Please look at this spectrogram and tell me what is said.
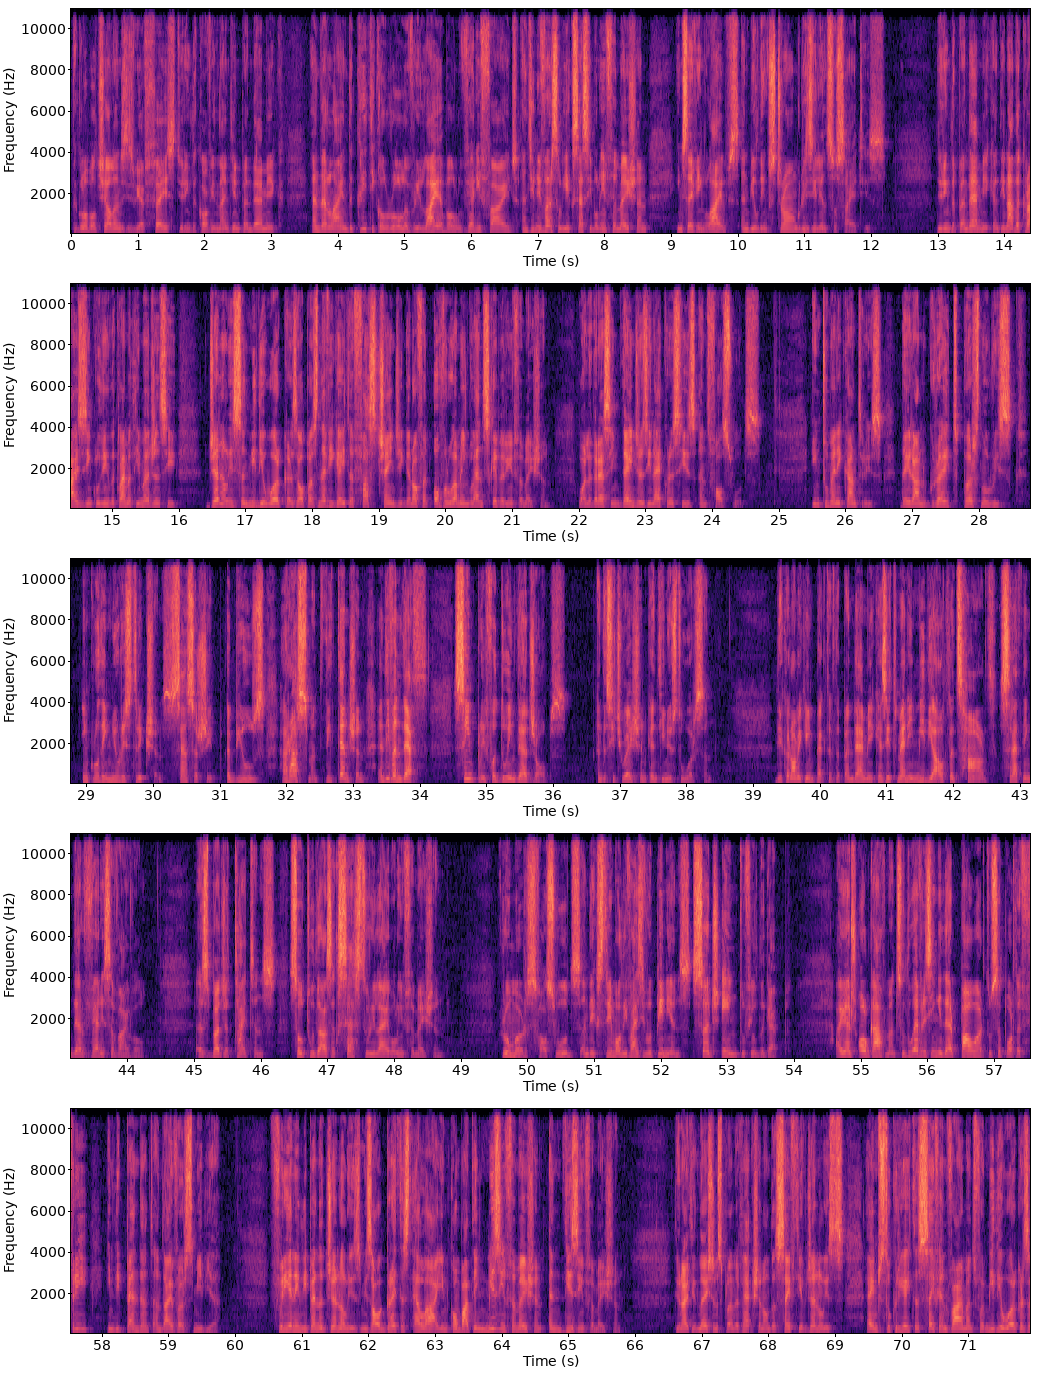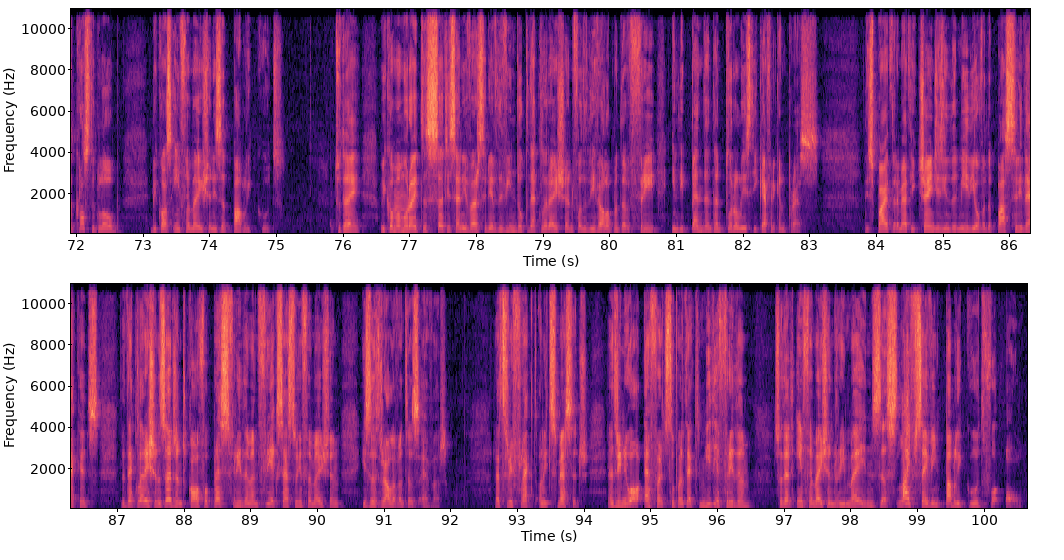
The global challenges we have faced during the COVID-19 pandemic underline the critical role of reliable, verified and universally accessible information in saving lives and building strong, resilient societies. During the pandemic and in other crises, including the climate emergency, journalists and media workers help us navigate a fast-changing and often overwhelming landscape of information, while addressing dangerous inaccuracies and falsehoods. In too many countries, they run great personal risk, including new restrictions, censorship, abuse, harassment, detention and even death, simply for doing their jobs. And the situation continues to worsen. The economic impact of the pandemic has hit many media outlets hard, threatening their very survival. As budget tightens, so too does access to reliable information. Rumors, falsehoods and extreme or divisive opinions surge in to fill the gap. I urge all governments to do everything in their power to support a free, independent and diverse media. Free and independent journalism is our greatest ally in combating misinformation and disinformation. The United Nations Plan of Action on the Safety of Journalists aims to create a safe environment for media workers across the globe because information is a public good. Today, we commemorate the 30th anniversary of the Windhoek Declaration for the Development of a Free, Independent and Pluralistic African Press. Despite dramatic changes in the media over the past three decades, the Declaration's urgent call for press freedom and free access to information is as relevant as ever. Let's reflect on its message and renew our efforts to protect media freedom so that information remains a life-saving public good for all.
